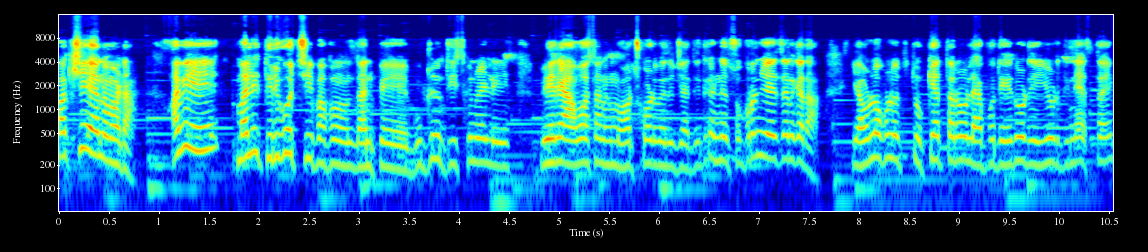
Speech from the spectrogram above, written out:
పక్షి అన్నమాట. అవి మళ్ళీ తిరిగి వచ్చి పాపం దాని గుడ్లను తీసుకుని వెళ్ళి వేరే ఆవాసానికి మార్చుకోవడం ఎందుకు చేస్తుంది ఎందుకంటే నేను శుభ్రం చేశాను కదా. ఎవరో ఒకళ్ళు వచ్చి తొక్కేస్తారు లేకపోతే ఏదో ఒకటి ఏదో తినేస్తాయి.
